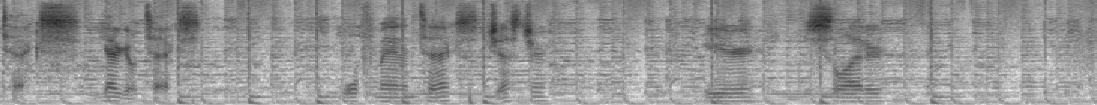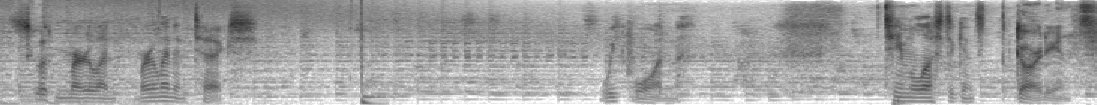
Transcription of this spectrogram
Tex. You gotta go Tex. Wolfman and Tex. Jester. Heater. Slider. Let's go with Merlin. Merlin and Tex. Week one. Team Lust against Guardians.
